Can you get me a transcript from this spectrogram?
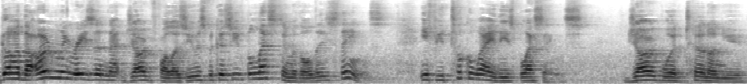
God, the only reason that Job follows you is because you've blessed him with all these things. If you took away these blessings, Job would turn on you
